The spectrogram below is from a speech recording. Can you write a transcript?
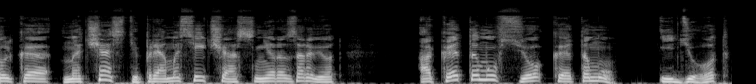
только на части прямо сейчас не разорвет. А к этому все к этому идет.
